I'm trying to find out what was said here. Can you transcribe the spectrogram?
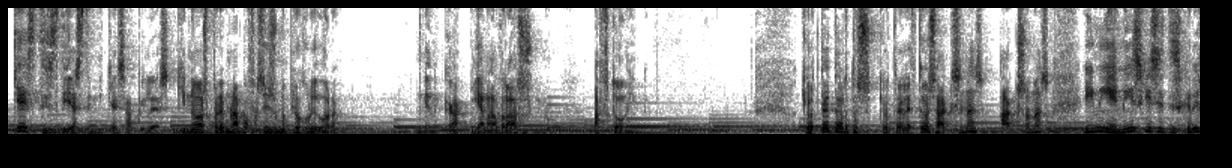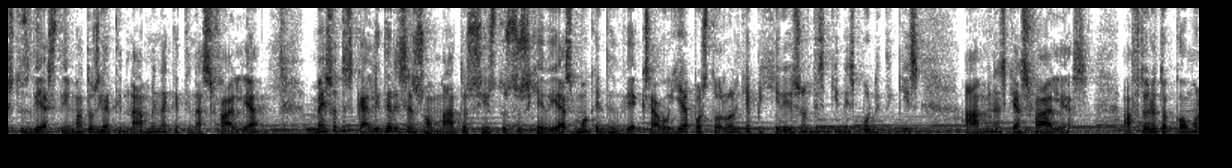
και στις διαστημικές απειλές. Κοινώς πρέπει να αποφασίζουμε πιο γρήγορα. Γενικά, για να δράσουμε. Αυτό είναι. Και ο τέταρτος και ο τελευταίος άξονας είναι η ενίσχυση της χρήσης τους διαστήματος για την άμυνα και την ασφάλεια μέσω της καλύτερης ενσωμάτωσής τους στο σχεδιασμό και την διεξαγωγή αποστολών και επιχειρήσεων της κοινής πολιτικής άμυνας και ασφάλειας. Αυτό είναι το Common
